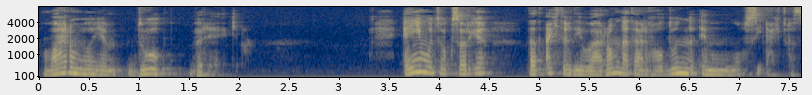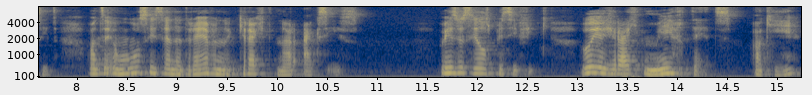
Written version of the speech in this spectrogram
Waarom wil je een doel bereiken? En je moet ook zorgen dat achter die waarom dat daar voldoende emotie achter zit. Want de emoties zijn de drijvende kracht naar acties. Wees dus heel specifiek. Wil je graag meer tijd? Oké,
